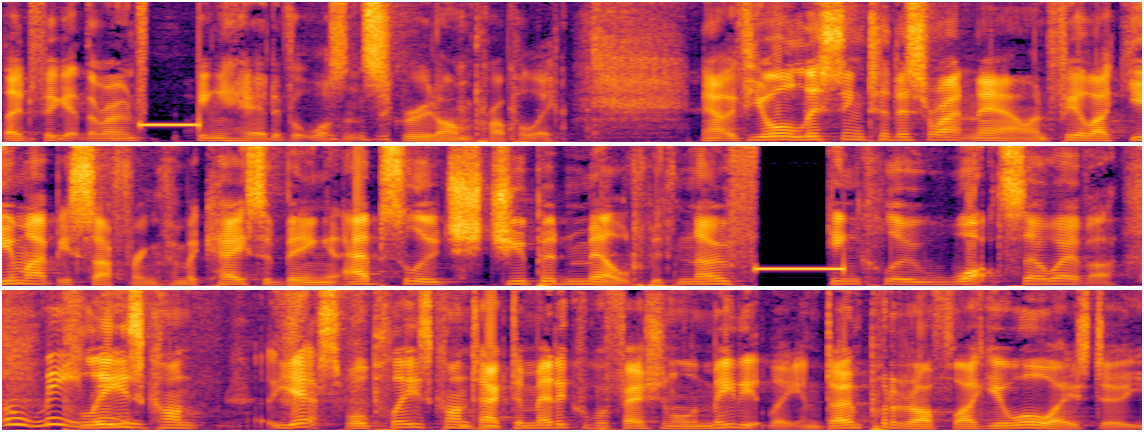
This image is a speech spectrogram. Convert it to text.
they'd forget their own fing head if it wasn't screwed on properly. Now, if you're listening to this right now and feel like you might be suffering from a case of being an absolute stupid melt with no fing clue whatsoever, Oh, me, please me. con yes, well, please contact a medical professional immediately and don't put it off like you always do. You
